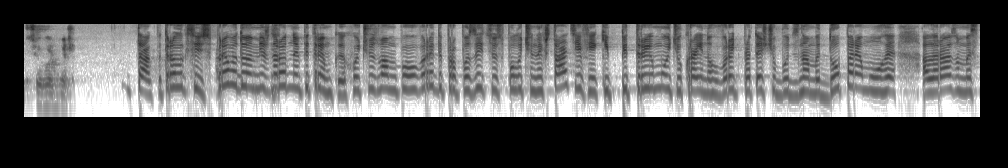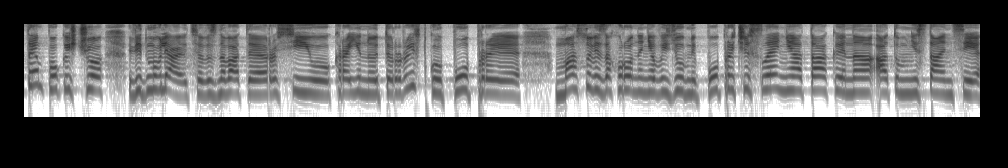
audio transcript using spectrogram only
сьогоднішнього. Так, Петро Олексійович, з приводу міжнародної підтримки хочу з вами поговорити про позицію Сполучених Штатів, які підтримують Україну. Говорять про те, що будуть з нами до перемоги, але разом із тим поки що відмовляються визнавати Росію країною терористкою, попри масові захоронення в Ізюмі, попри численні атаки на атомні станції.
